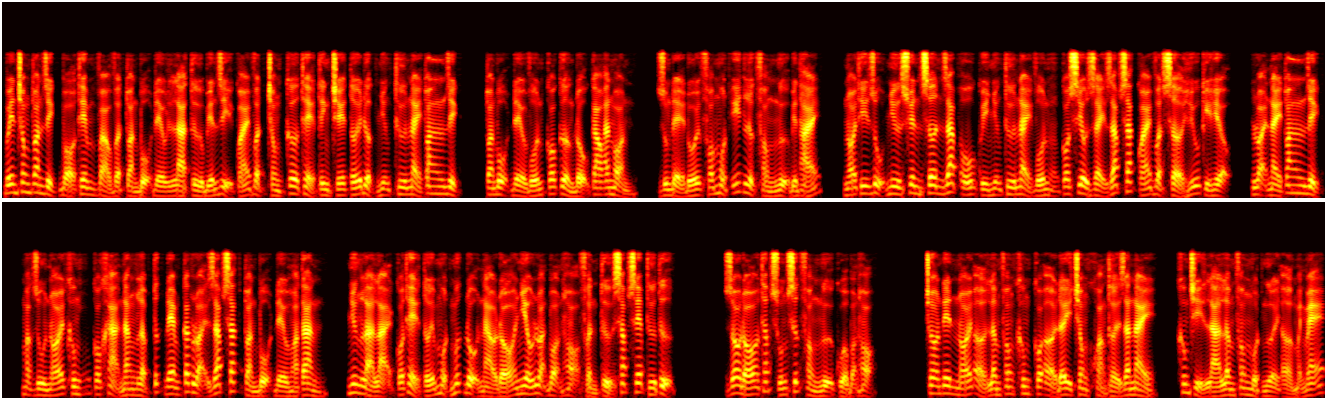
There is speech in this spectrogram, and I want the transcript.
Bên trong toan dịch bỏ thêm vào vật toàn bộ đều là từ biến dị quái vật trong cơ thể tinh chế tới được những thứ này toan dịch, toàn bộ đều vốn có cường độ cao ăn mòn dùng để đối phó một ít lực phòng ngự biến thái. Nói thí dụ như xuyên sơn giáp ố quý những thứ này vốn có siêu dày giáp sắc quái vật sở hữu kỳ hiệu, loại này toan dịch, mặc dù nói không có khả năng lập tức đem các loại giáp sắc toàn bộ đều hòa tan, nhưng là lại có thể tới một mức độ nào đó nhiễu loạn bọn họ phần tử sắp xếp thứ tự. Do đó thấp xuống sức phòng ngự của bọn họ. Cho nên nói ở lâm phong không có ở đây trong khoảng thời gian này, không chỉ là lâm phong một người ở mạnh mẽ,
